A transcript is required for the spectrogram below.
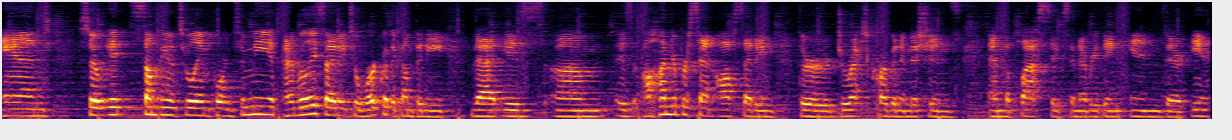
And so it's something that's really important to me. And I'm really excited to work with a company that is um, is 100% offsetting their direct carbon emissions and the plastics and everything in their in,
